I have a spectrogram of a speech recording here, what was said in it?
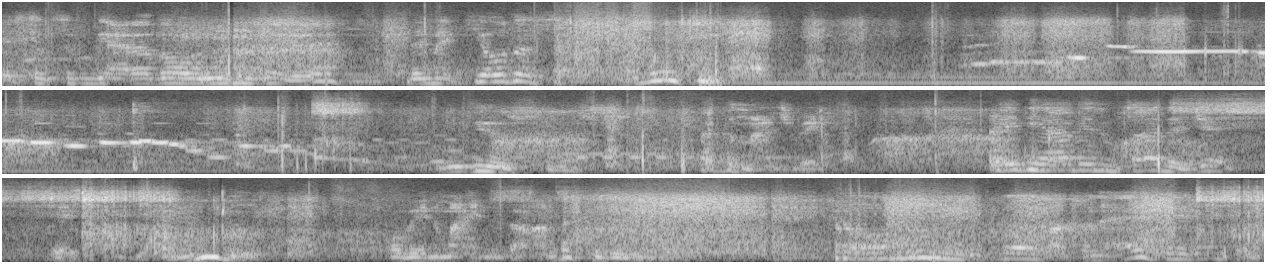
E sık sık bir arada olduğunuza göre demek ki o da için. Ne diyorsunuz? Bakın Naci Bey. Mediha benim sadece değil. O benim aynı zamanda kızım. Onun mutlu olmasını her şeyden isterim.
